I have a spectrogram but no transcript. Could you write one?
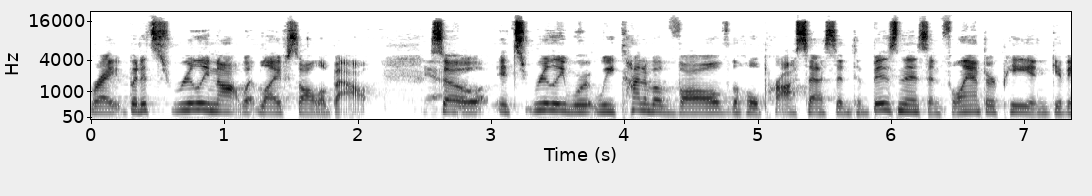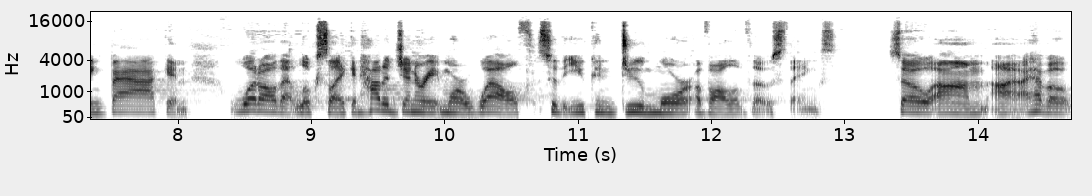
right? But it's really not what life's all about. Yeah. So it's really, we kind of evolve the whole process into business and philanthropy and giving back and what all that looks like and how to generate more wealth so that you can do more of all of those things. So um, I have a,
